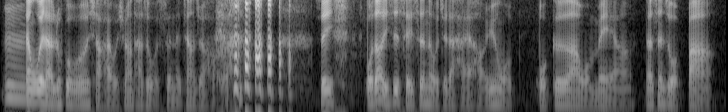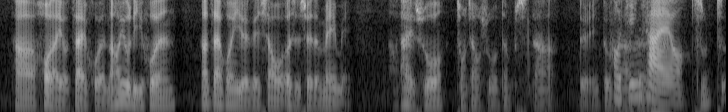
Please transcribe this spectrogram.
嗯。但未来如果我有小孩，我希望他是我生的，这样就好了。所以，我到底是谁生的，我觉得还好，因为我我哥啊，我妹啊，那甚至我爸，他后来有再婚，然后又离婚，那再婚有一个小我二十岁的妹妹，然后他也说宗教说，但不是他，对，都。好精彩哦！这这。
